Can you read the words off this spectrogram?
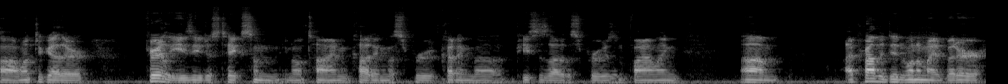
uh, went together fairly easy. Just takes some you know time cutting the sprue, cutting the pieces out of the sprues and filing. Um, I probably did one of my better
